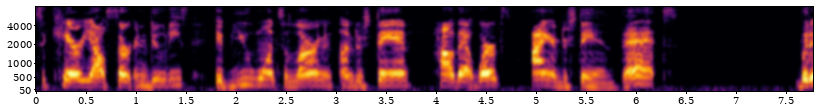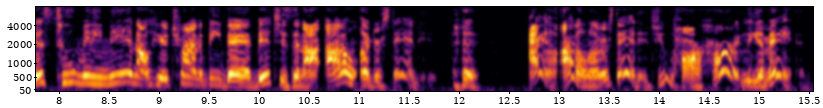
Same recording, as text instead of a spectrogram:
to carry out certain duties. If you want to learn and understand how that works, I understand that. But it's too many men out here trying to be bad bitches, and I, I don't understand it. I, I don't understand it. You are hardly a man.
